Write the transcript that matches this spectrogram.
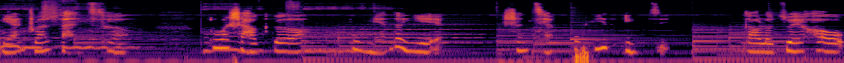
连转反侧，多少个不眠的夜，深浅不一的印记，到了最后，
